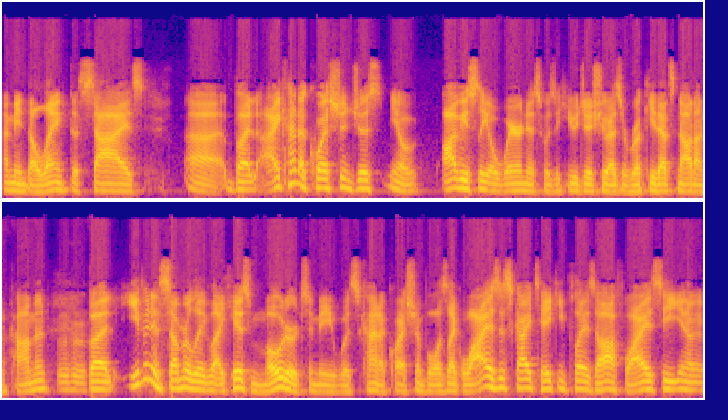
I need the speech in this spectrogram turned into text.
I mean, the length, the size. Uh, but I kind of question just you know obviously awareness was a huge issue as a rookie. That's not uncommon. Mm-hmm. But even in summer league, like his motor to me was kind of questionable. It's like, why is this guy taking plays off? Why is he, you know,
